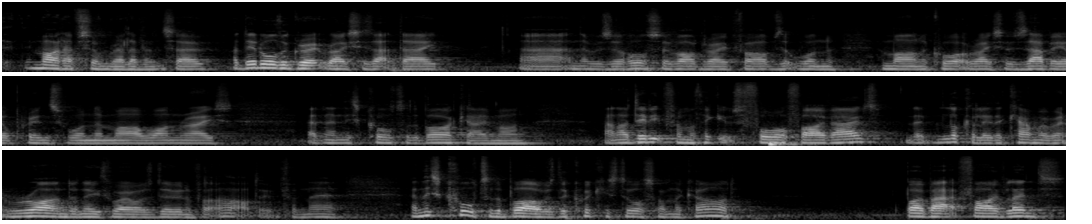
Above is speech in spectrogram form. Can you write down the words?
it might have some relevance. So I did all the group races that day. Uh, and there was a horse of Andre Fabre's that won a mile and a quarter race. Of Zabeel Prince won a mile one race. And then this call to the bar came on. And I did it from, I think it was four or five out. Luckily, the camera went right underneath where I was doing. I thought, oh, I'll do it from there. And this call to the bar was the quickest horse on the card by about five lengths.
